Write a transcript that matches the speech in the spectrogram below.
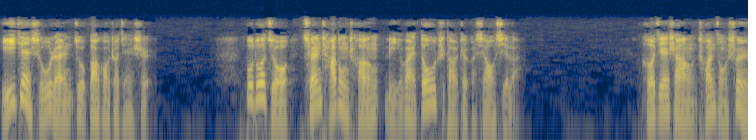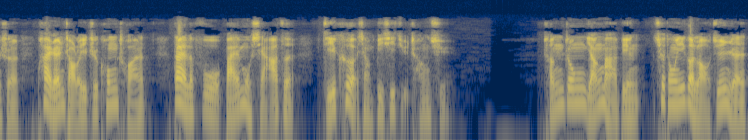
一见熟人就报告这件事。不多久，全茶洞城里外都知道这个消息了。河街上，船总顺顺派人找了一只空船，带了副白木匣子，即刻向碧溪举撑去。城中养马兵却同一个老军人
